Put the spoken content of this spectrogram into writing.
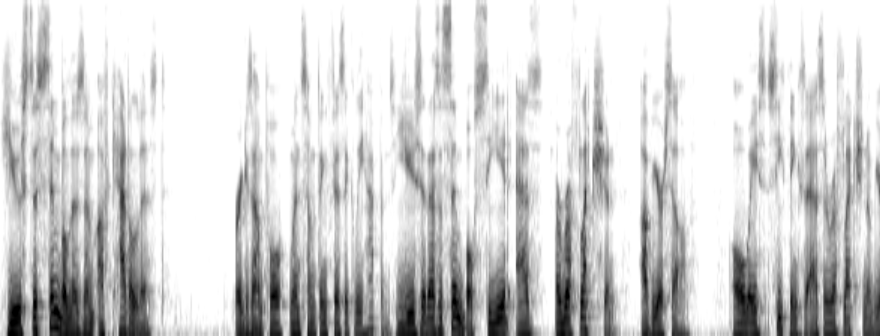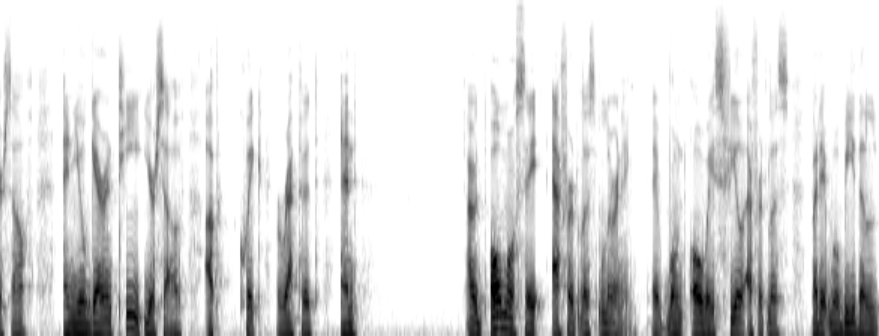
Use the symbolism of catalyst. For example, when something physically happens, use it as a symbol. See it as a reflection of yourself. Always see things as a reflection of yourself and you'll guarantee yourself of quick, rapid, and I would almost say effortless learning. It won't always feel effortless, but it will be the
